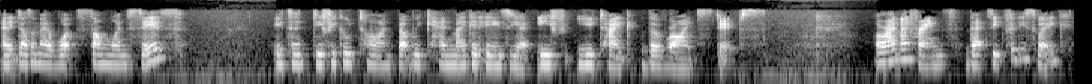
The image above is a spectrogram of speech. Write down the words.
And it doesn't matter what someone says, it's a difficult time, but we can make it easier if you take the right steps. All right, my friends, that's it for this week.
